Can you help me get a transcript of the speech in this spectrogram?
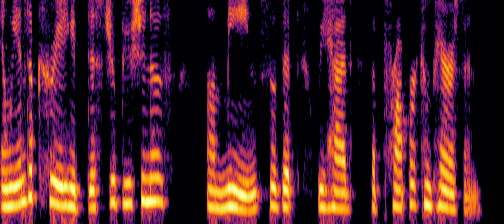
and we ended up creating a distribution of uh, means so that we had the proper comparisons.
